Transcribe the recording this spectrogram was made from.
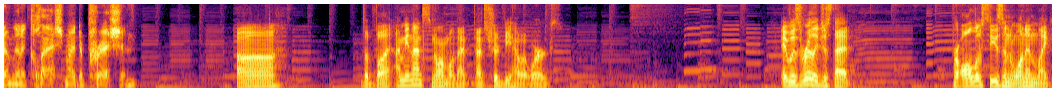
I'm gonna clash my depression. Uh, the butt. I mean, that's normal. That that should be how it works. It was really just that for all of season one and like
